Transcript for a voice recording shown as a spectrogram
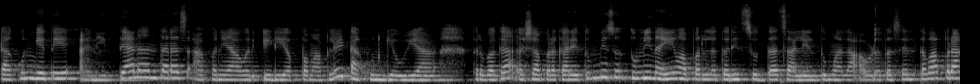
टाकून घेते आणि त्यानंतरच आपण यावर इडियप्पम आपले टाकून घेऊया. तर बघा अशा प्रकारे तुम्ही तुम्ही नाही वापरलं तरीसुद्धा चालेल. तुम्हाला आवडत असेल तर वापरा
